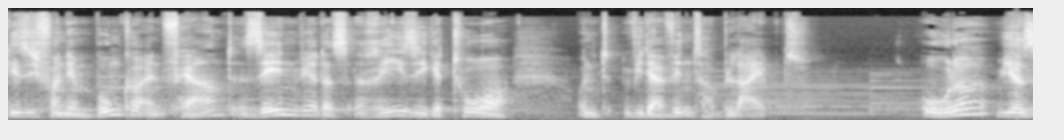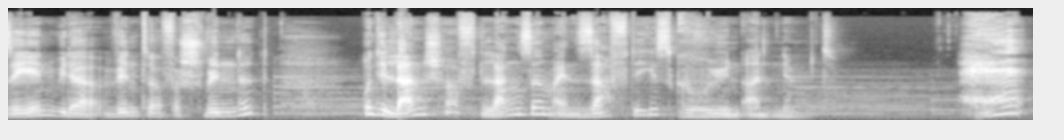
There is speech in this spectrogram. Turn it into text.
die sich von dem Bunker entfernt, sehen wir das riesige Tor und wie der Winter bleibt. Oder wir sehen, wie der Winter verschwindet und die Landschaft langsam ein saftiges Grün annimmt. Hä?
